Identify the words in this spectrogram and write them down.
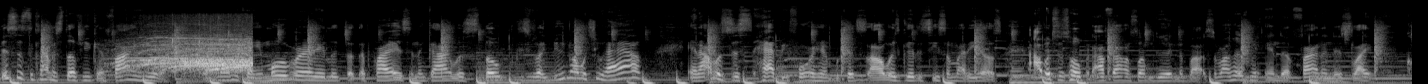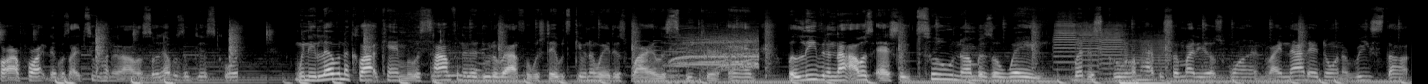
this is the kind of stuff you can find here. The owner came over, they looked at the price, and the guy was stoked because he was like, "Do you know what you have?" And I was just happy for him because it's always good to see somebody else. I was just hoping I found something good in the box. So my husband ended up finding this like car part that was like two hundred dollars. So that was a good score. When 11 o'clock came, it was time for them to do the raffle, which they was giving away this wireless speaker. And believe it or not, I was actually two numbers away. But it's cool. I'm happy somebody else won. Right now, they're doing a restock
